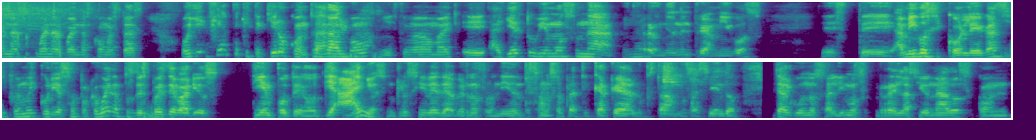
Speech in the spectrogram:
Buenas, buenas, buenas, ¿cómo estás? Oye, fíjate que te quiero contar algo, mi estimado Mike. Eh, ayer tuvimos una, reunión entre amigos, este, amigos y colegas, y fue muy curioso porque, bueno, pues después de varios tiempos de, de años inclusive de habernos reunido, empezamos a platicar qué era lo que estábamos haciendo. Algunos salimos relacionados con,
